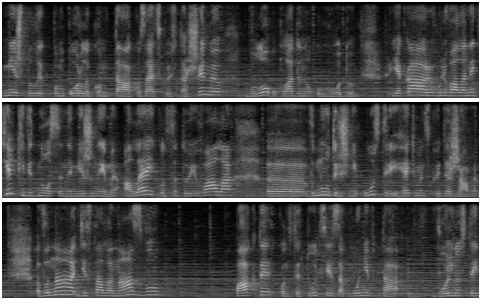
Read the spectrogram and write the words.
між Пилипом Орликом та козацькою старшиною було укладено угоду, яка регулювала не тільки відносини між ними, але й констатувала конституювала е, внутрішній устрій гетьманської держави. Вона дістала назву пакти Конституції, законів та вольностей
